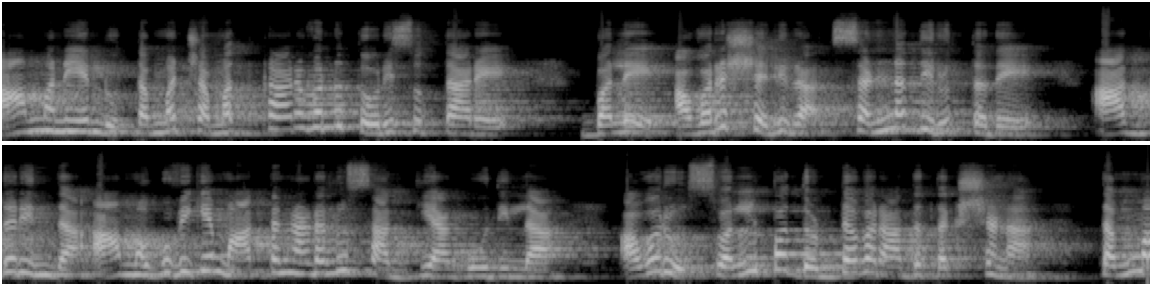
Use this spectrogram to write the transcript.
ಆ ಮನೆಯಲ್ಲೂ ತಮ್ಮ ಚಮತ್ಕಾರವನ್ನು ತೋರಿಸುತ್ತಾರೆ. ಬಲೆ ಅವರ ಶರೀರ ಸಣ್ಣದಿರುತ್ತದೆ. ಆದ್ದರಿಂದ ಆ ಮಗುವಿಗೆ ಮಾತನಾಡಲು ಸಾಧ್ಯ ಆಗುವುದಿಲ್ಲ. ಅವರು ಸ್ವಲ್ಪ ದೊಡ್ಡವರಾದ ತಕ್ಷಣ ತಮ್ಮ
